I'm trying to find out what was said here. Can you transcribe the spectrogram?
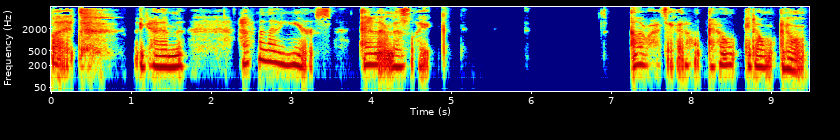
but again, I haven't done that in years. And I'm just like, otherwise, like, I don't, I don't, I don't, I don't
